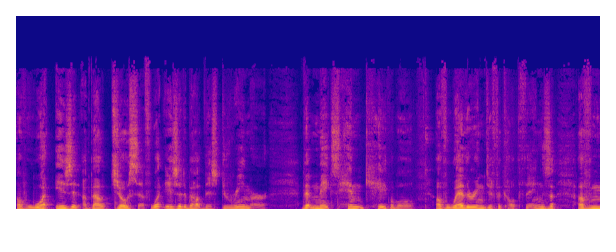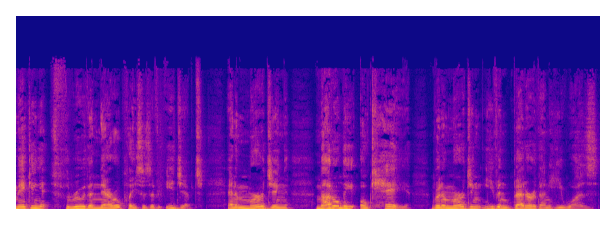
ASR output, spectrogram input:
of what is it about Joseph? What is it about this dreamer that makes him capable of weathering difficult things, of making it through the narrow places of Egypt and emerging not only okay, but emerging even better than he was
